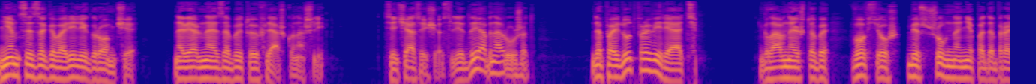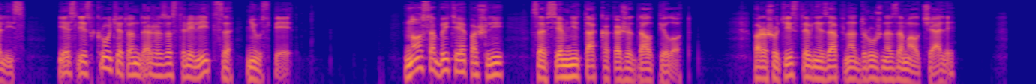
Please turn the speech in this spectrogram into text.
немцы заговорили громче, наверное, забытую фляжку нашли. Сейчас еще следы обнаружат, да пойдут проверять. Главное, чтобы вовсе уж бесшумно не подобрались Если скрутят, он даже застрелиться не успеет. Но события пошли совсем не так, как ожидал пилот. Парашютисты внезапно дружно замолчали.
